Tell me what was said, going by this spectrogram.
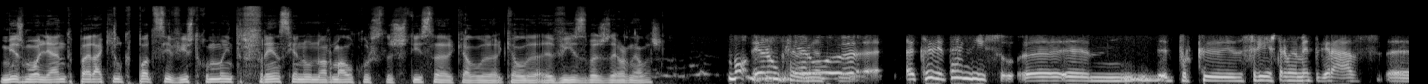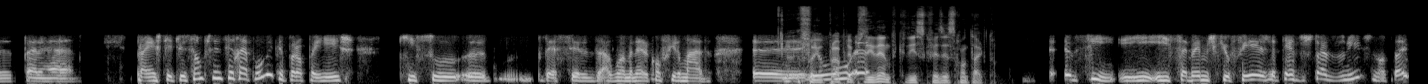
mesmo olhando para aquilo que pode ser visto como uma interferência no normal curso da justiça, aquele, aquele aviso a José Ornelas. Bom, eu não quero acreditar nisso, porque seria extremamente grave para, para a instituição Presidência da República, para o país, que isso pudesse ser de alguma maneira confirmado. Foi eu, o próprio Presidente que disse que fez esse contacto. Sim, e, e, sabemos que o fez até dos Estados Unidos, não sei,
